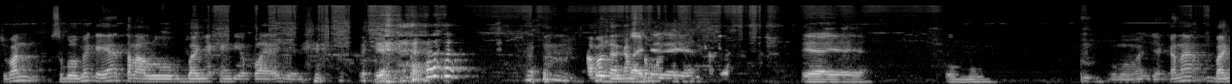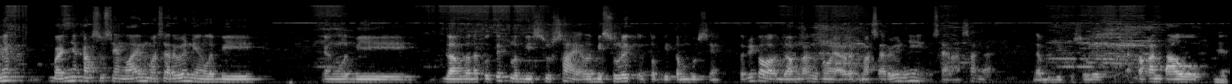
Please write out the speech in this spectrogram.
Cuman sebelumnya kayaknya terlalu banyak yang di-apply aja nih. Sama nggak customer. Ya. Iya iya iya. Umum. Umum aja. Karena banyak banyak kasus yang lain Mas Erwin yang lebih yang lebih dalam tanda kutip lebih susah ya, lebih sulit untuk ditembus ya. Tapi kalau dalam kasus Mas Erwin ini saya rasa nggak nggak begitu sulit. Atau kan tahu yeah.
